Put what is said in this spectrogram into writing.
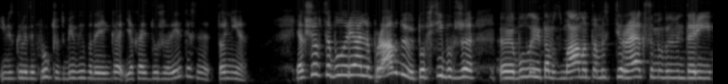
і відкрити фрукт, то тобі випаде яка, якась дуже рідкісна, то ні. Якщо б це було реально правдою, то всі б вже е, були там з мамонтами, з тірексами в інвентарі,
